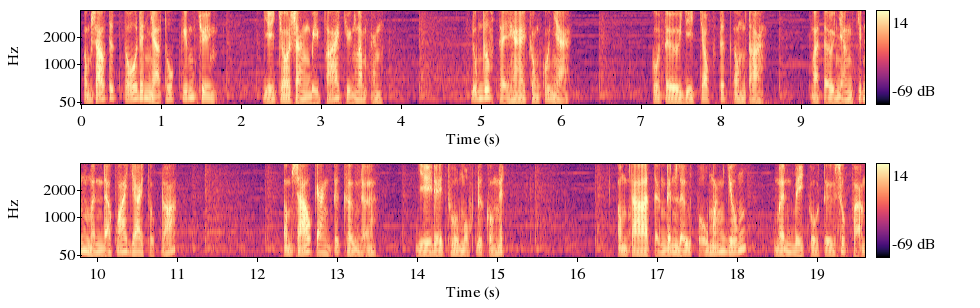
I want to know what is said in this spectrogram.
Ông Sáu tức tối đến nhà thuốc kiếm chuyện Vì cho rằng bị phá chuyện làm ăn. Đúng lúc thầy hai không có nhà Cô Tư vì chọc tức ông ta Mà tự nhận chính mình đã quá giải thuật đó. Ông Sáu càng tức hơn nữa, Vì để thua một đứa con nít. Ông ta từng đến lữ phủ mắng vốn Mình bị cô Tư xúc phạm.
